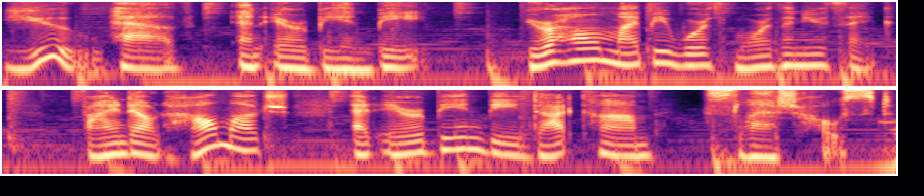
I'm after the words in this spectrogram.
you have an Airbnb. Your home might be worth more than you think. Find out how much at airbnb.com/slash host.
